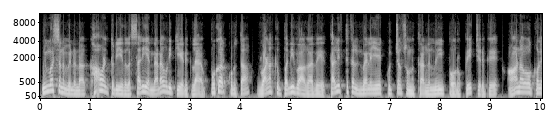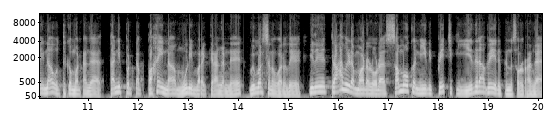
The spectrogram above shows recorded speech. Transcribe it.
விமர்சனம் என்னன்னா காவல்துறை இதுல சரியா நடவடிக்கை எடுக்கல. புகார் கொடுத்தா வழக்கு பதிவாகாது. தலித்துகள் மேலேயே குற்றம் சுமத்துறாங்கன்னு இப்போ ஒரு பேச்சு இருக்கு. ஆணவ கொலைனா ஒத்துக்க மாட்டாங்க. தனிப்பட்ட பகைனா மூடி மறைக்கிறாங்கன்னு விமர்சனம் வருது. இது திராவிட மாடலோட சமூக நீதி பேச்சுக்கு எதிராகவே இருக்குன்னு சொல்றாங்க.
